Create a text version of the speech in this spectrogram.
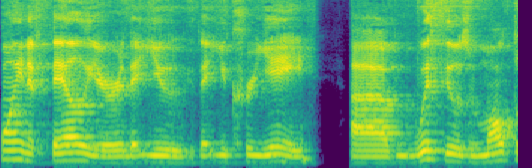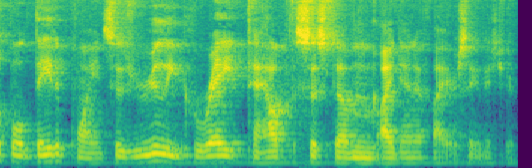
point of failure that you that you create um, with those multiple data points is really great to help the system identify your signature.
